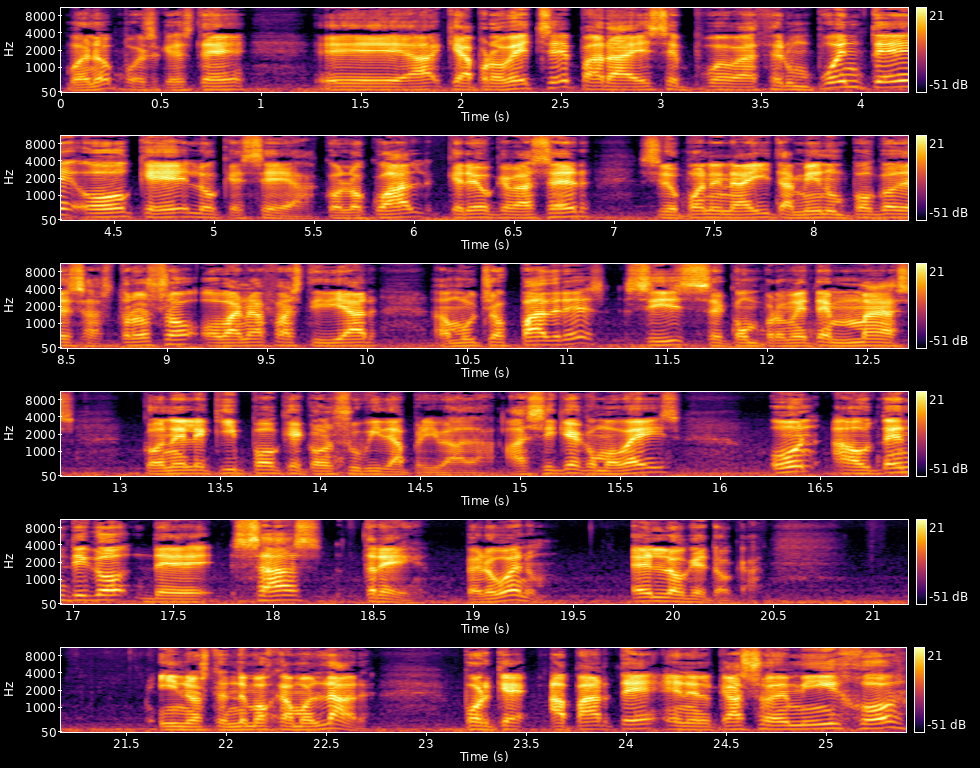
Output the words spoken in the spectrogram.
bueno, pues que esté, eh, que aproveche para ese, hacer un puente o que lo que sea. Con lo cual creo que va a ser, si lo ponen ahí, también un poco desastroso o van a fastidiar a muchos padres si se comprometen más con el equipo que con su vida privada. Así que como veis, un auténtico desastre. Pero bueno, es lo que toca. Y nos tendremos que amoldar. Porque aparte, en el caso de mi hijo,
